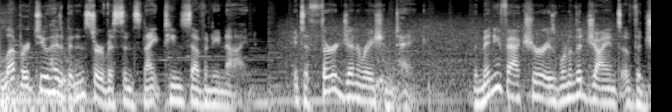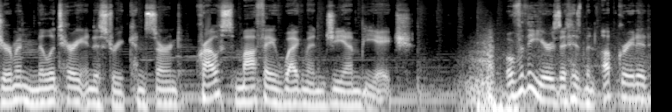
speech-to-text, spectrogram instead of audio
The Leopard 2 has been in service since 1979. It's a third generation tank. The manufacturer is one of the giants of the German military industry concerned Krauss Maffei Wegmann GmbH. Over the years, it has been upgraded,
